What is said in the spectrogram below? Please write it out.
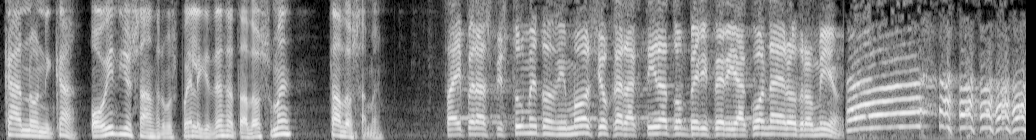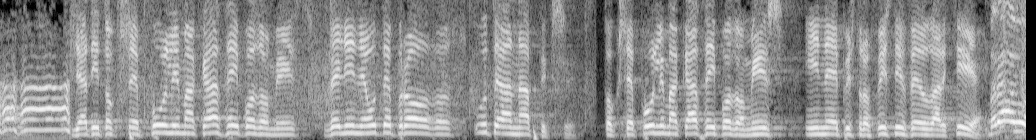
κανονικά. Ο ίδιος άνθρωπος που έλεγε δεν θα τα δώσουμε, τα δώσαμε. Θα υπερασπιστούμε το δημόσιο χαρακτήρα των περιφερειακών αεροδρομίων. Γιατί το ξεπούλημα κάθε υποδομής δεν είναι ούτε πρόοδος ούτε ανάπτυξη. Το ξεπούλημα κάθε υποδομής είναι επιστροφή στην φεουδαρχία. Μπράβο.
